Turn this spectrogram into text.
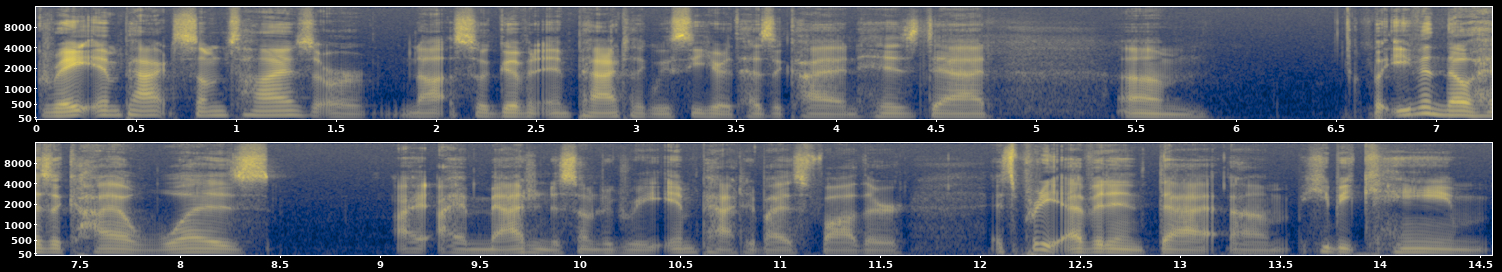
great impact sometimes, or not so good of an impact, like we see here with Hezekiah and his dad. Um, but even though Hezekiah was I, I imagine to some degree impacted by his father, it's pretty evident that um, he became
